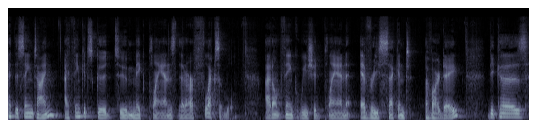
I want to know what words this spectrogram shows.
at the same time, I think it's good to make plans that are flexible. I don't think we should plan every second of our day because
